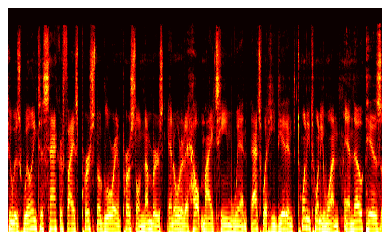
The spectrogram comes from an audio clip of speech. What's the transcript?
who is willing to sacrifice personal glory and personal numbers in order to help my team win. That's what he did in 2021. And though his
